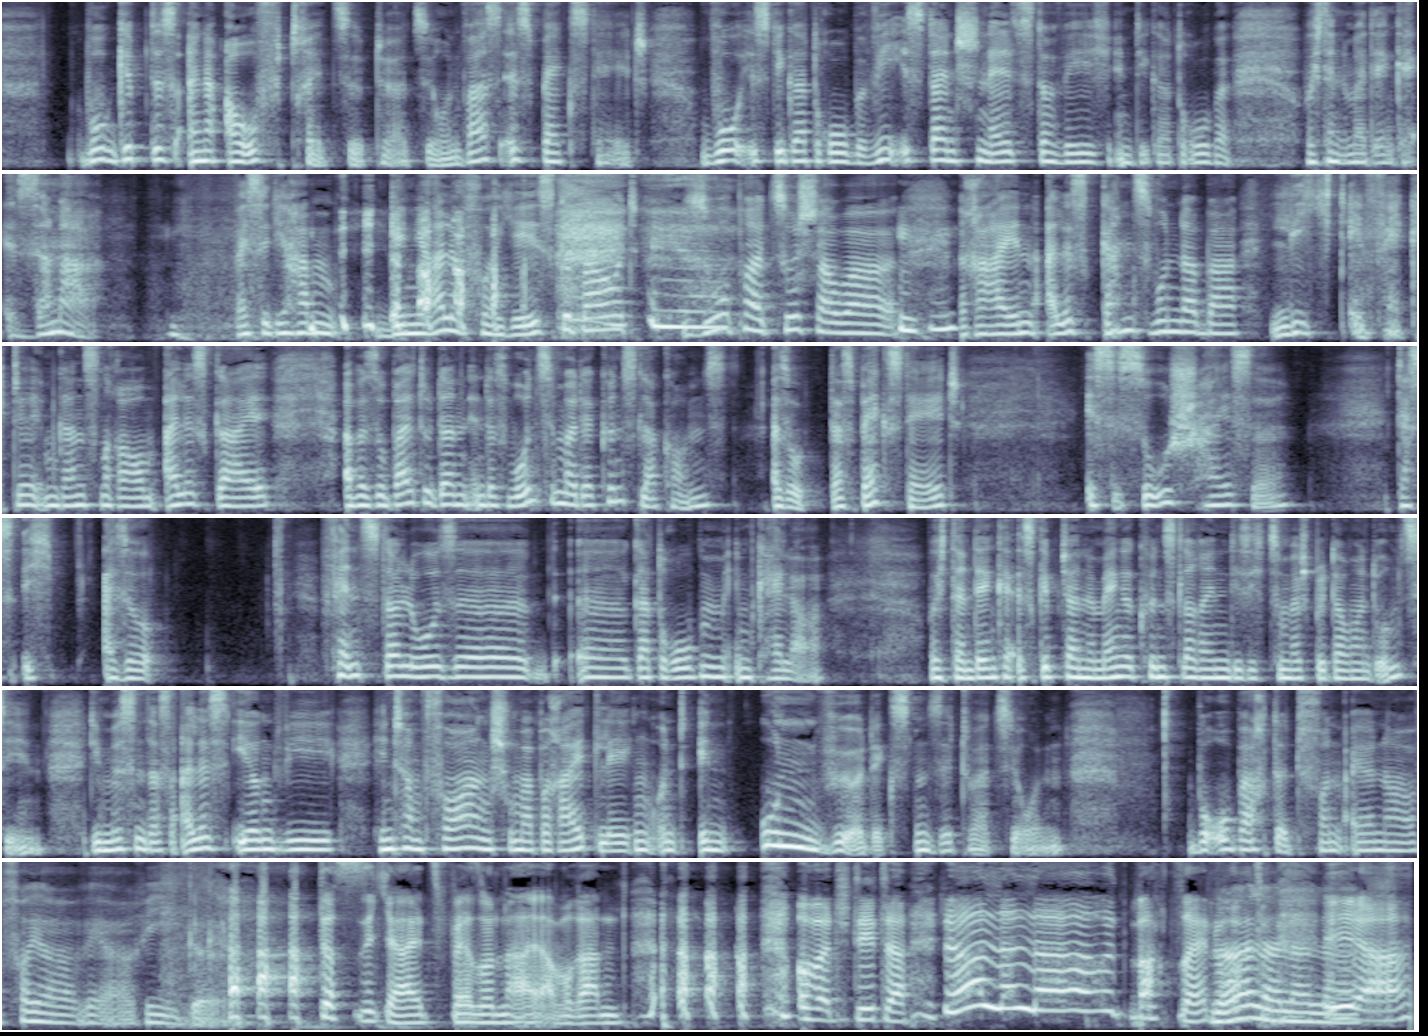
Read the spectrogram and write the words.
Wo gibt es eine Auftrittssituation? Was ist Backstage? Wo ist die Garderobe? Wie ist dein schnellster Weg in die Garderobe? Wo ich dann immer denke, ey, sag mal, Weißt du, die haben geniale Foyers gebaut, super Zuschauerreihen, alles ganz wunderbar, Lichteffekte im ganzen Raum, alles geil. Aber sobald du dann in das Wohnzimmer der Künstler kommst, also das Backstage, ist es so scheiße, dass ich, also fensterlose äh, Garderoben im Keller. Wo ich dann denke, es gibt ja eine Menge Künstlerinnen, die sich zum Beispiel dauernd umziehen. Die müssen das alles irgendwie hinterm Vorhang schon mal bereitlegen und in unwürdigsten Situationen beobachtet von einer Feuerwehrriege. das Sicherheitspersonal am Rand. Und man steht da lalala, und macht seinen Lalalala. Ja.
